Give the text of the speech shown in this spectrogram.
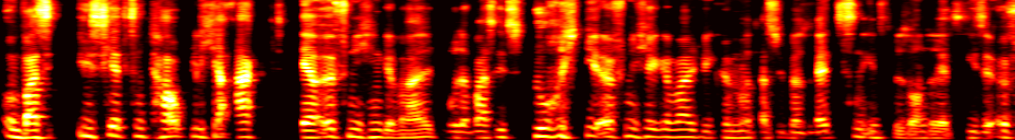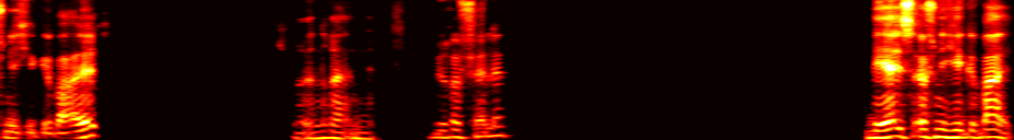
und was ist jetzt ein tauglicher Akt der öffentlichen Gewalt oder was ist durch die öffentliche Gewalt? Wie können wir das übersetzen, insbesondere jetzt diese öffentliche Gewalt? Ich erinnere an frühere Fälle. Wer ist öffentliche Gewalt?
